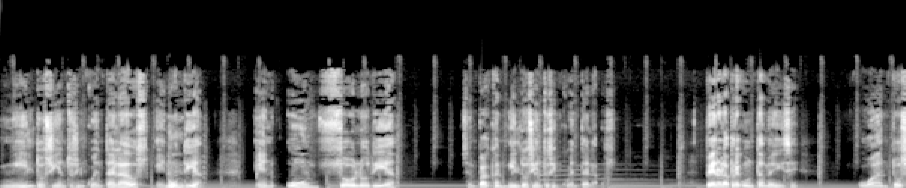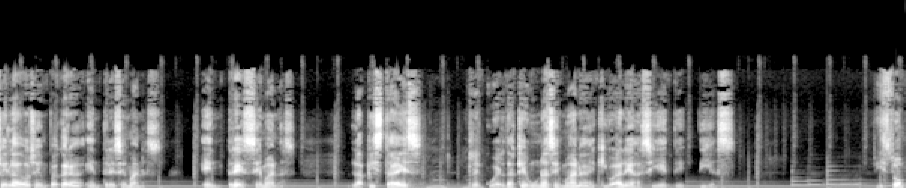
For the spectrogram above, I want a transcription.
1250 helados en un día. En un solo día se empacan 1250 helados. Pero la pregunta me dice, ¿cuántos helados se empacará en tres semanas? En tres semanas. La pista es, recuerda que una semana equivale a siete días. ¿Listo?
